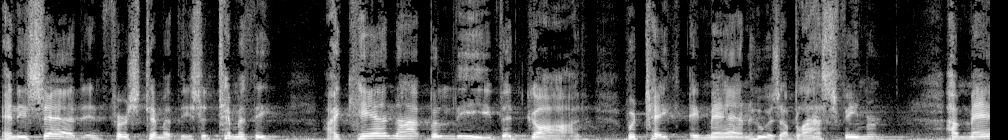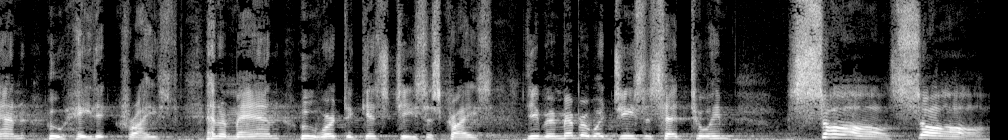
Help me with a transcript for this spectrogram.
And he said in 1 Timothy, he said, Timothy, I cannot believe that God would take a man who is a blasphemer, a man who hated Christ, and a man who worked against Jesus Christ. Do you remember what Jesus said to him? Saul, Saul,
